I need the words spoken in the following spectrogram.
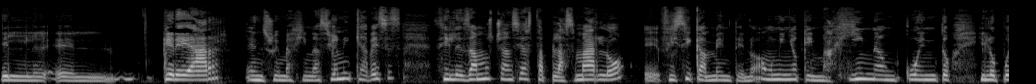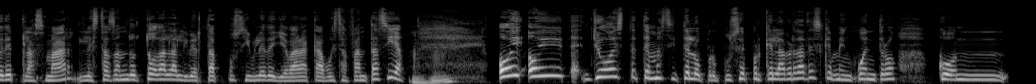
el, el crear en su imaginación y que a veces si les damos chance hasta plasmarlo eh, físicamente, ¿no? A un niño que imagina un cuento y lo puede plasmar, le estás dando toda la libertad posible de llevar a cabo esa fantasía. Hoy, hoy eh, yo este tema sí te lo propuse porque la verdad es que me encuentro con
